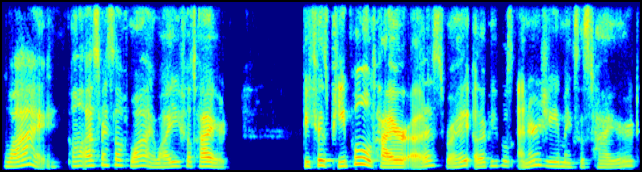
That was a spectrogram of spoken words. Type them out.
Why? I'll ask myself why. Why do you feel tired? Because people tire us, right? Other people's energy makes us tired.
